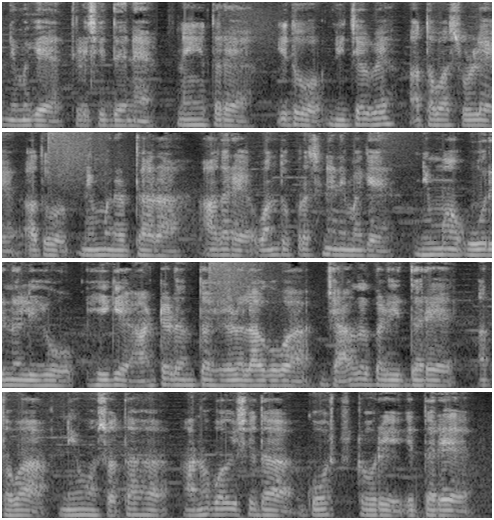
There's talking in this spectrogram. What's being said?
ನಿಮಗೆ ತಿಳಿಸಿದ್ದೇನೆ. ಸ್ನೇಹಿತರೆ ಇದು ನಿಜವೇ ಅಥವಾ ಸುಳ್ಳೆ? ಅದು ನಿಮ್ಮ ನಿರ್ಧಾರ. ಆದರೆ ಒಂದು ಪ್ರಶ್ನೆ ನಿಮಗೆ. ನಿಮ್ಮ ಊರಿನಲ್ಲಿಯೂ ಹೀಗೆ ಆಂಟೆಡ್ ಅಂತ ಹೇಳಲಾಗುವ ಜಾಗಗಳಿದ್ದರೆ ಅಥವಾ ನೀವು ಸ್ವತಃ ಅನುಭವಿಸಿದ ಗೋಸ್ಟ್ ಸ್ಟೋರಿ ಇದ್ದರೆ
